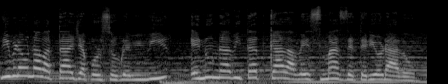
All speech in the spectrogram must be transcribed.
libra una batalla por sobrevivir en un hábitat cada vez más deteriorado.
